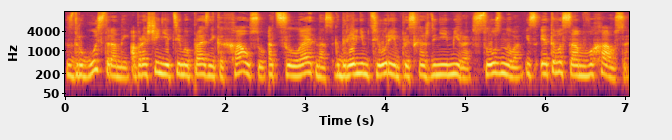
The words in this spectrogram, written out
С другой стороны, обращение темы праздника к хаосу отсылает нас к древним теориям происхождения мира, созданного из этого самого хаоса.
